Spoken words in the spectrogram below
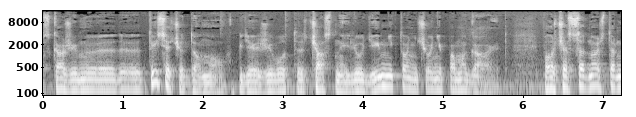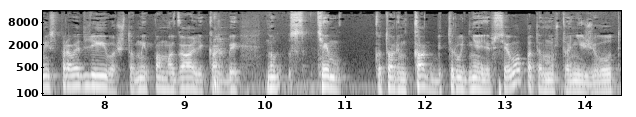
скажем, э, тысячу домов, где живут частные люди, им никто ничего не помогает. Получается, с одной стороны, справедливо, что мы помогали как бы ну, тем, которым как бы труднее всего, потому что они живут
